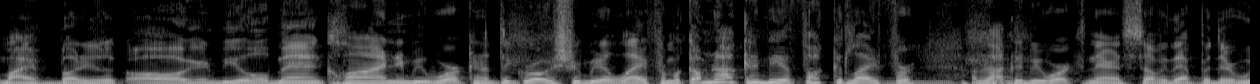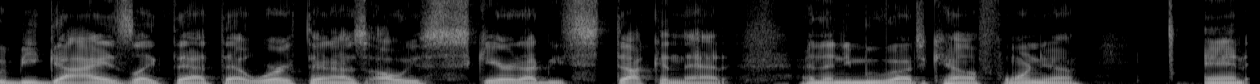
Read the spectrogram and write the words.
my buddy's like, "Oh, you're gonna be old man Klein. You're gonna be working at the grocery, be a lifer." I'm like, "I'm not gonna be a fucking lifer. I'm not gonna be working there and stuff like that." But there would be guys like that that worked there, and I was always scared I'd be stuck in that. And then you move out to California, and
